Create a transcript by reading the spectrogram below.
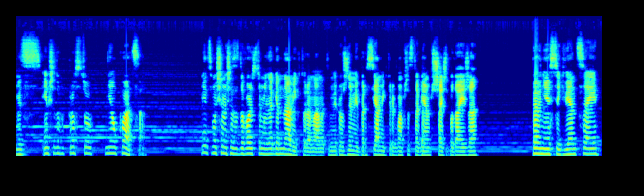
Więc im się to po prostu nie opłaca. Więc musimy się zadowolić tymi legendami, które mamy, tymi różnymi wersjami, których wam przedstawiłem sześć bodajże. Pewnie jest ich więcej.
